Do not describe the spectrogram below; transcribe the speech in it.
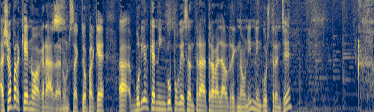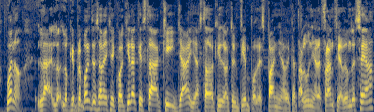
Això per què no agrada en un sector? Perquè eh, volien que ningú pogués entrar a treballar al Regne Unit, ningú estranger? Bueno, la- lo, lo que propone ustedes saben es que cualquiera que está aquí ya y ha estado aquí durante un tiempo, de España, de Cataluña, de Francia, de donde sea,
